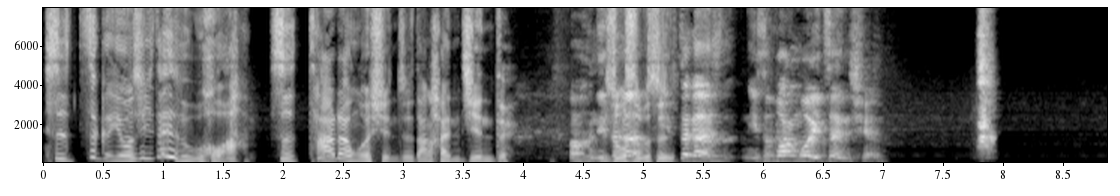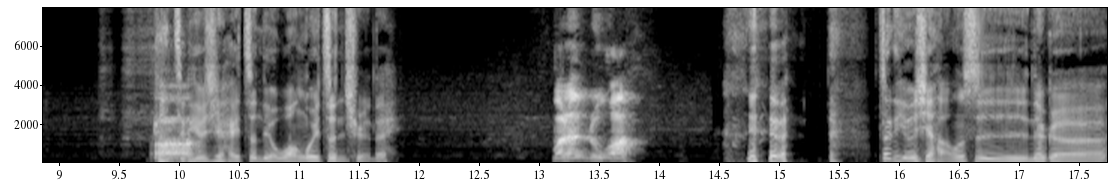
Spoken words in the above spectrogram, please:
是这个游戏在辱华，是他让我选择当汉奸的。哦，你说是不是？这个是你是汪位政权？看这个游戏还真的有汪位政权的。完了，辱华。这个游戏好像是那个，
